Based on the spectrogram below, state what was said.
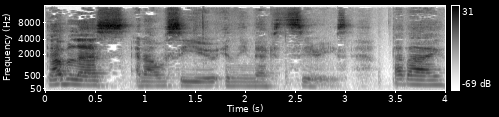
God bless, and I will see you in the next series. Bye bye.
